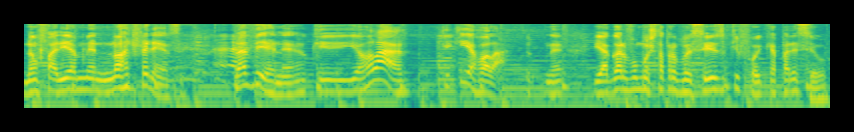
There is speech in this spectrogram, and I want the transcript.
Não faria a menor diferença. Pra ver, né? O que ia rolar. O que, que ia rolar, né? E agora eu vou mostrar pra vocês o que foi que apareceu.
